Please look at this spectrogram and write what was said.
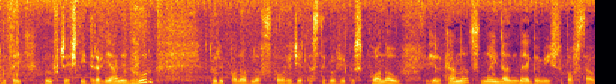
Tutaj był wcześniej drewniany dwór, który podobno w połowie XIX wieku spłonął w Wielkanoc, no i na, na jego miejscu powstał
